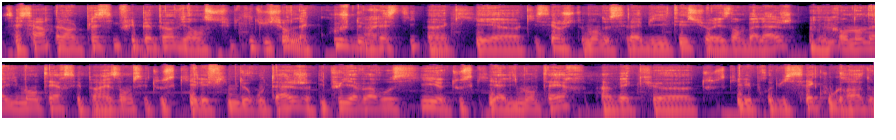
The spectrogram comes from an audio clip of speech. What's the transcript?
C'est ça? Alors le plastic free paper vient en substitution de la couche de plastique euh, qui, est, euh, qui sert justement de scellabilité sur les emballages. Donc mhm. en non alimentaire, c'est par exemple c'est tout ce qui est les films de routage. Il peut y avoir aussi tout ce qui est alimentaire avec tout ce qui est les produits secs ou gras. Donc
